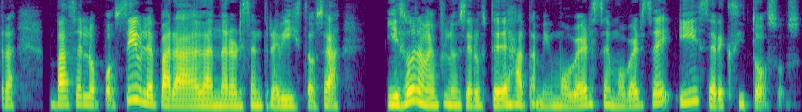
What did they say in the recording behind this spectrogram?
a, va a hacer lo posible para ganar esa entrevista. O sea, y eso le va a influenciar a ustedes a también moverse, moverse y ser exitosos.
